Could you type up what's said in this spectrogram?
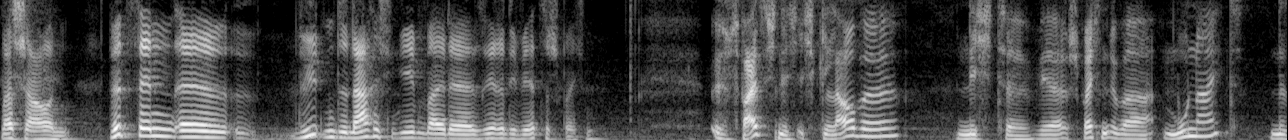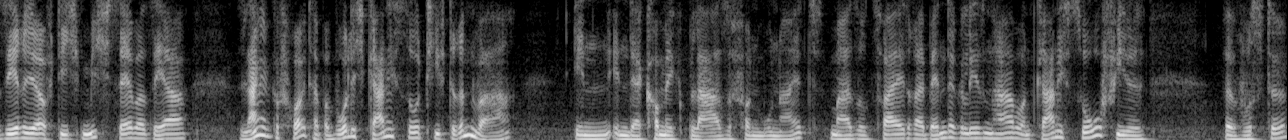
mal schauen. Wird es denn äh, wütende Nachrichten geben bei der Serie, die wir jetzt zu sprechen? Das weiß ich nicht. Ich glaube nicht. Wir sprechen über Moon Knight, eine Serie, auf die ich mich selber sehr lange gefreut habe, obwohl ich gar nicht so tief drin war in, in der Comic-Blase von Moon Knight. Mal so zwei, drei Bände gelesen habe und gar nicht so viel äh, wusste.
